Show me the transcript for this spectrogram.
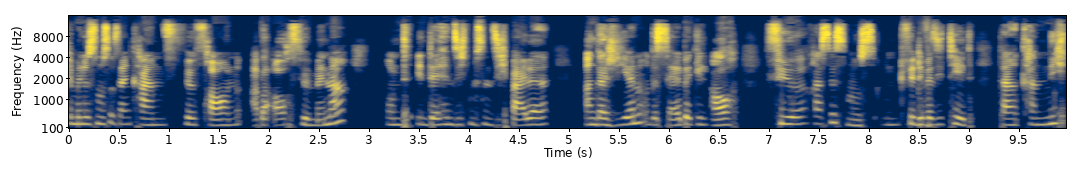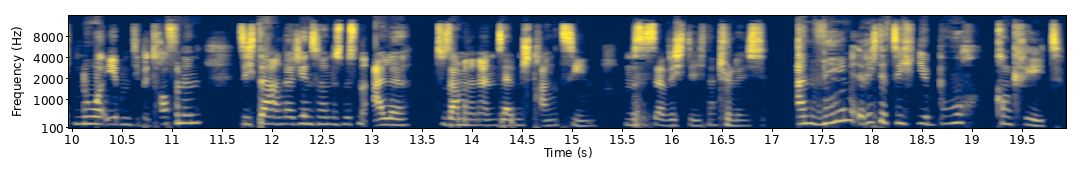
Feminismus ist ein Kampf für Frauen, aber auch für Männer. Und in der Hinsicht müssen sich beide engagieren und dasselbe gilt auch für Rassismus und für Diversität. Da kann nicht nur eben die Betroffenen sich da engagieren, sondern es müssen alle zusammen an einen selben Strang ziehen. Und das ist sehr wichtig, natürlich. An wem richtet sich Ihr Buch konkret?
